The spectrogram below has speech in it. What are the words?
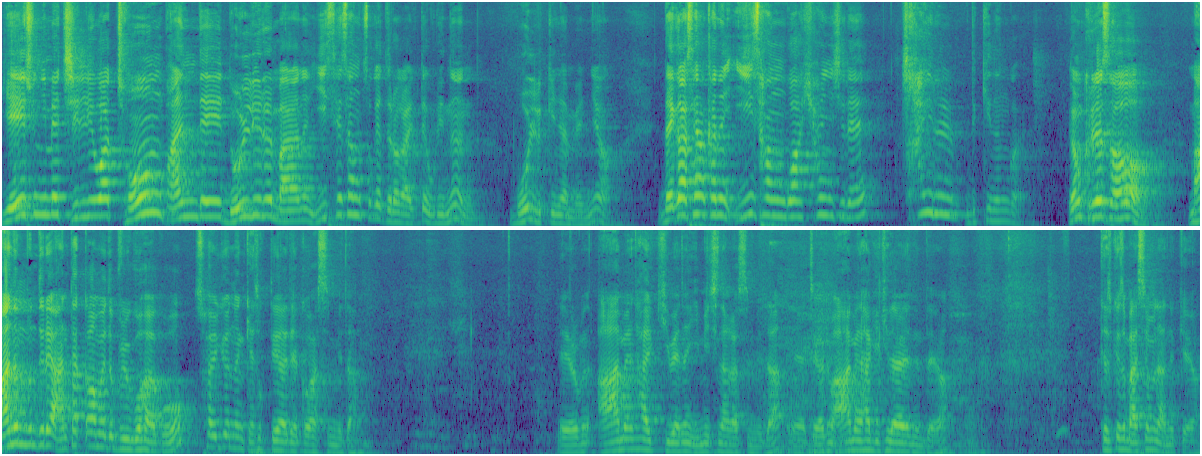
예수님의 진리와 정반대의 논리를 말하는 이 세상 속에 들어갈 때 우리는 뭘 느끼냐면요. 내가 생각하는 이상과 현실의 차이를 느끼는 거예요. 여러분 그래서 많은 분들의 안타까움에도 불구하고 설교는 계속돼야 될 것 같습니다. 네, 여러분 아멘 할 기회는 이미 지나갔습니다. 예, 제가 좀 아멘 하기 기다렸는데요. 계속해서 말씀을 나눌게요.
